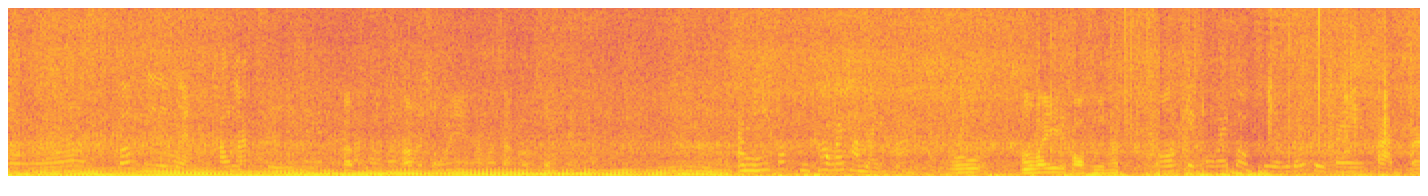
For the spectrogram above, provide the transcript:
อ๋อก็คือเหมือนเขารับซื้อใช่ไหมคะครับแล้วเขาก็เขาไปส่งให้ถ้าเขาสั่งเขาส่งให้อันนี้ก็คือเข้าไว้ทำอะไรคะเอา เอาไว้ก่อฟืนครับ อ๋อเก็บเอาไว้ก่อฟืนก็คือไปตัดมา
